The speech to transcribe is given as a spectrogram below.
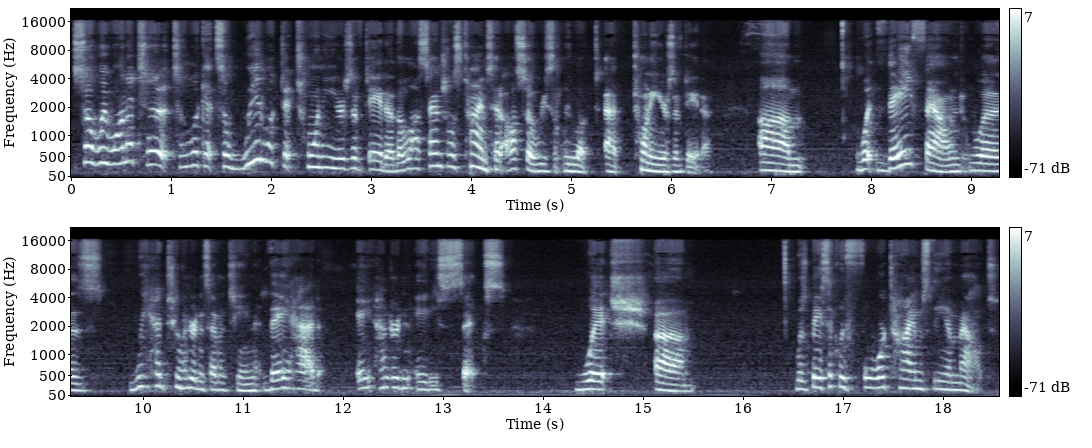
So we wanted to to look at. So we looked at 20 years of data. The Los Angeles Times had also recently looked at 20 years of data. Um, what they found was we had 217. They had 886, which um, was basically four times the amount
